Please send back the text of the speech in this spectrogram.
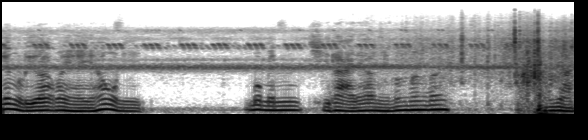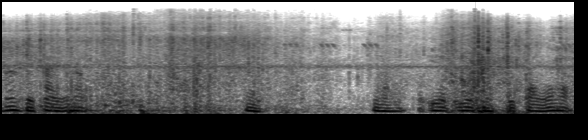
ยังเหลือไม่ให้เฮานี่ว่ามันขี้ลายแล้วนี่เบิ้งเบิ้งเบิ้งขอยัดนั่นไกลๆนะครับนี่พี่น้องเอฟเอฟไกลๆนะครับ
